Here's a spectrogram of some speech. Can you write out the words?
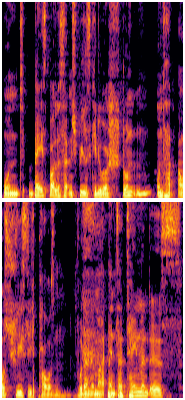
Und Baseball ist halt ein Spiel, es geht über Stunden und hat ausschließlich Pausen, wo dann immer Entertainment ist.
